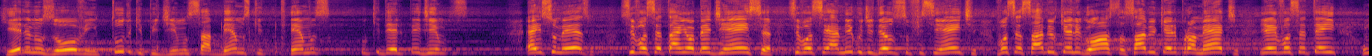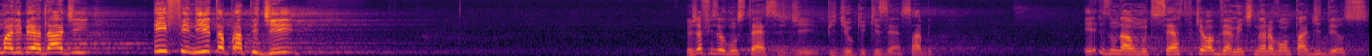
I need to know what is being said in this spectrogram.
que Ele nos ouve em tudo que pedimos, sabemos que temos o que dele pedimos. É isso mesmo. Se você está em obediência, se você é amigo de Deus o suficiente, você sabe o que Ele gosta, sabe o que Ele promete, e aí você tem uma liberdade infinita para pedir. Eu já fiz alguns testes de pedir o que quiser, sabe? Eles não davam muito certo porque, obviamente, não era vontade de Deus.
